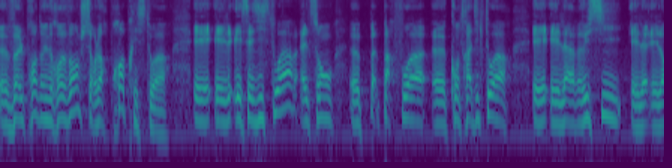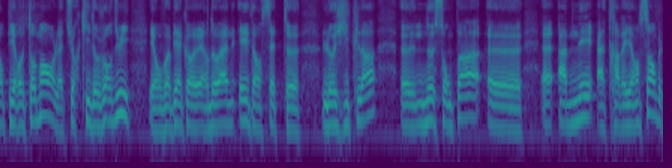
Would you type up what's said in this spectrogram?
euh, veulent prendre une revanche sur leur propre histoire. Et, ces histoires, elles sont euh, parfois contradictoires. Et, la Russie et l'Empire ottoman, la Turquie d'aujourd'hui, et on voit bien qu'Erdogan est dans cette logique-là, ne sont pas amenés à travailler ensemble.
